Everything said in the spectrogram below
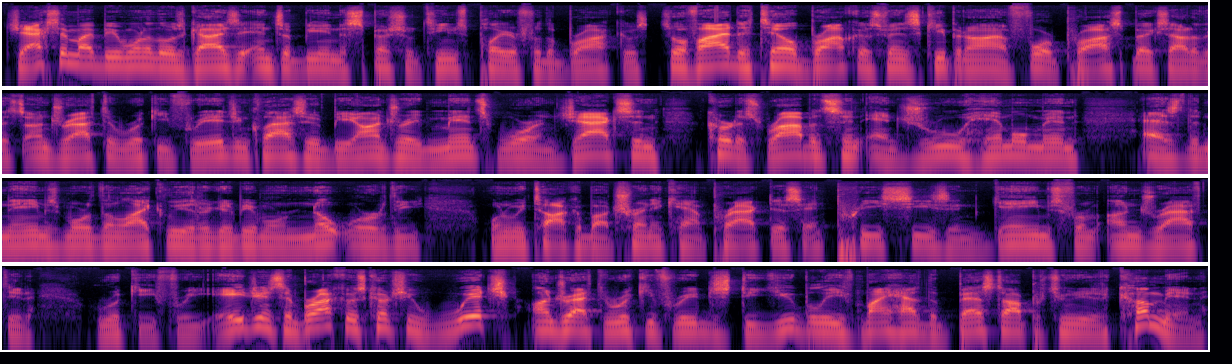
Jackson might be one of those guys that ends up being a special teams player for the Broncos. So if I had to tell Broncos fans to keep an eye on four prospects out of this undrafted rookie free agent class, it would be Andre Mintze, Warren Jackson, Curtis Robinson, and Drew Himmelman as the names more than likely that are going to be more noteworthy when we talk about training camp practice and preseason games from undrafted rookie free agents. In Broncos country, which undrafted rookie free agents do you believe might have the best opportunity to come in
